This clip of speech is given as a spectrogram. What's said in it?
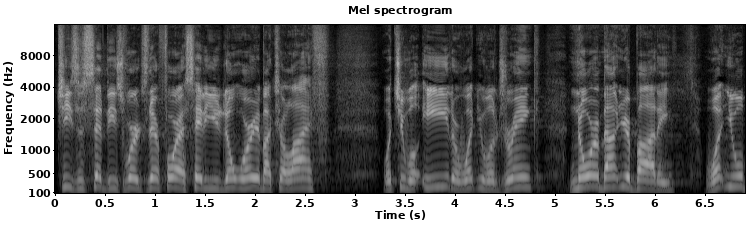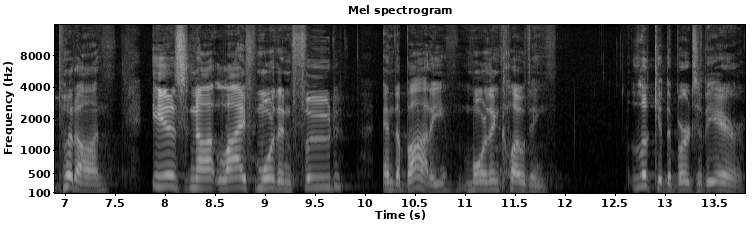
Jesus said these words Therefore, I say to you, don't worry about your life, what you will eat or what you will drink, nor about your body, what you will put on. Is not life more than food, and the body more than clothing? Look at the birds of the air,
